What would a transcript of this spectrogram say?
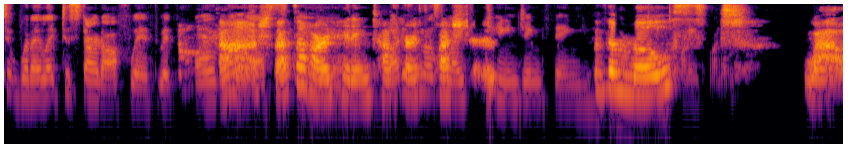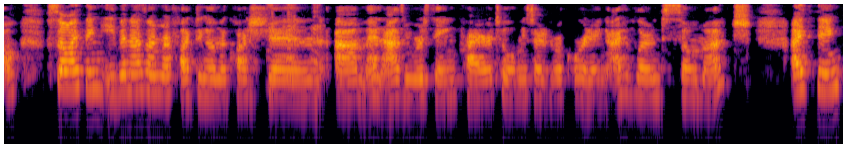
to, what I like to start off with, with oh all gosh, that's a hard hitting, tough first question. Changing thing. the most Wow. So I think even as I'm reflecting on the question, um, and as we were saying prior to when we started recording, I have learned so much. I think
